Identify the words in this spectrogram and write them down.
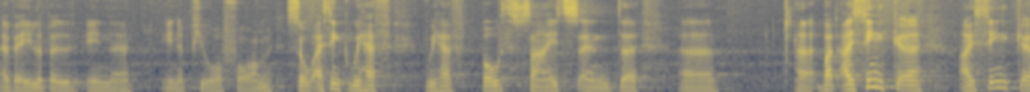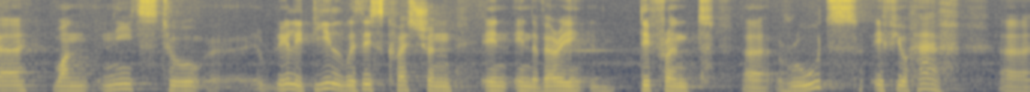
available in a, in a pure form. So I think we have we have both sides, and but I think I think one needs to really deal with this question in, in the very different uh, routes. If you have uh,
